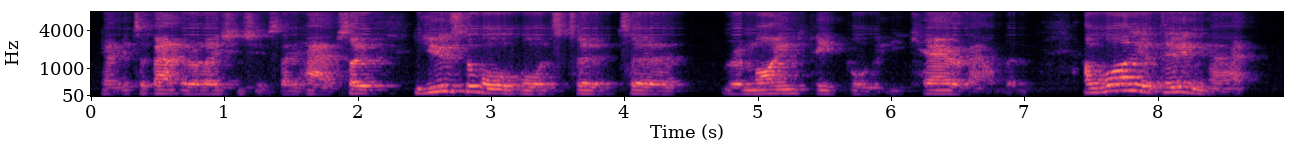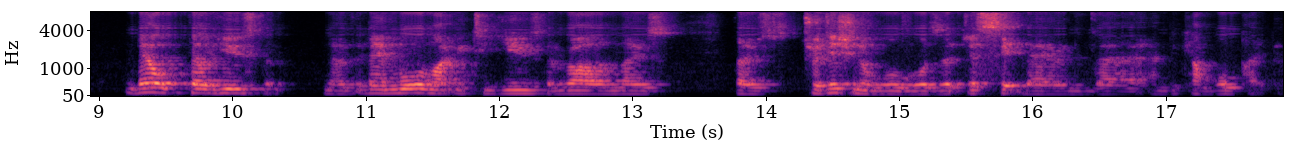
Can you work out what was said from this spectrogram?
You know, it's about the relationships they have. So use the wallboards to, to remind people that you care about them. And while you're doing that, they'll, they'll use them. You know, they're more likely to use them rather than those, those traditional wallboards that just sit there and, uh, and become wallpaper.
